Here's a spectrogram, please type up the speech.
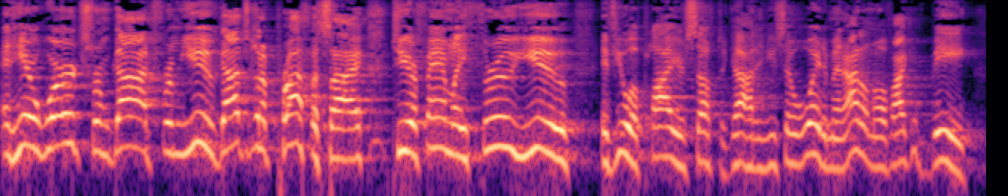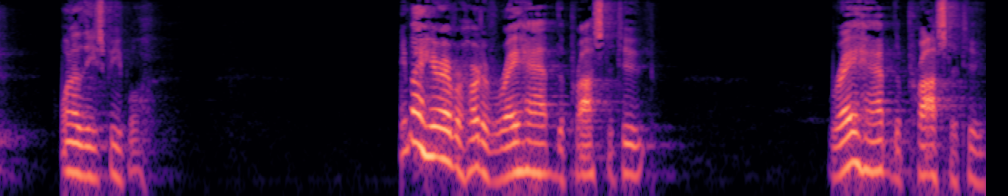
and hear words from God from you. God's going to prophesy to your family through you if you apply yourself to God. And you say, well, wait a minute. I don't know if I could be one of these people. Anybody here ever heard of Rahab the prostitute? Rahab the prostitute.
